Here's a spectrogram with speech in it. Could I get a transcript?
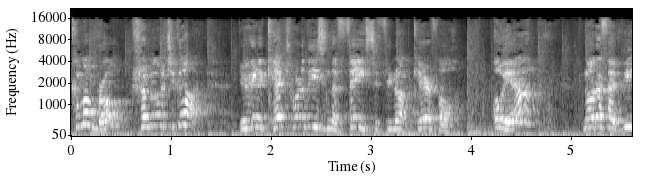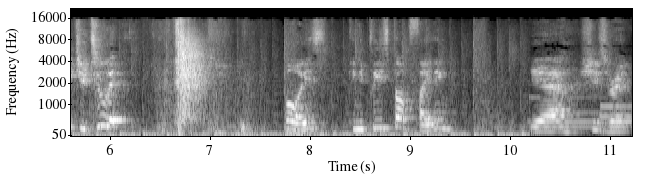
Come on, bro. Show me what you got. You're gonna catch one of these in the face if you're not careful. Oh yeah? Not if I beat you to it. Boys, can you please stop fighting? Yeah, she's right.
